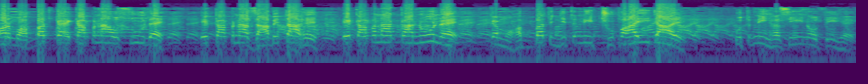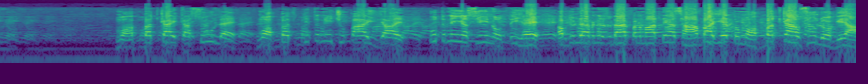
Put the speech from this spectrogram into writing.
और मोहब्बत का एक अपना उसूल है, एक अपना जाबिता है, एक अपना कानून है कि मोहब्बत जितनी छुपाई जाए, उतनी हसीन होती है। मोहब्बत का एक असूल है। मोहब्बत कितनी छुपाई जाए, उतनी हसीन होती है। अब्दुल्ला जुबैर फरमाते हैं, साहबा, ये तो मोहब्बत का असूल हो गया।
